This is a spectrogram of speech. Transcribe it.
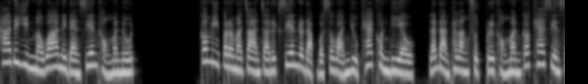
ข้าได้ยินมาว่าในแดนเซียนของมนุษย์ ก็มีปรมาจารย์จารึกเซียนระดับบทสวรรค์อยู่แค่คนเดียว และด่านพลังฝึกปรือของมันก็แค่เซียนส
